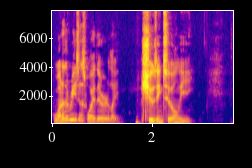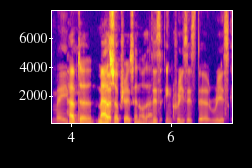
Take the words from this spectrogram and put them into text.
one of the reasons why they're like choosing to only maybe have the math subjects and all that. this increases the risk.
